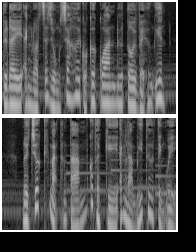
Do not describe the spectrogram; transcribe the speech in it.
Từ đây anh Luật sẽ dùng xe hơi của cơ quan đưa tôi về Hưng Yên, nơi trước cách mạng tháng 8 có thời kỳ anh làm bí thư tỉnh ủy.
